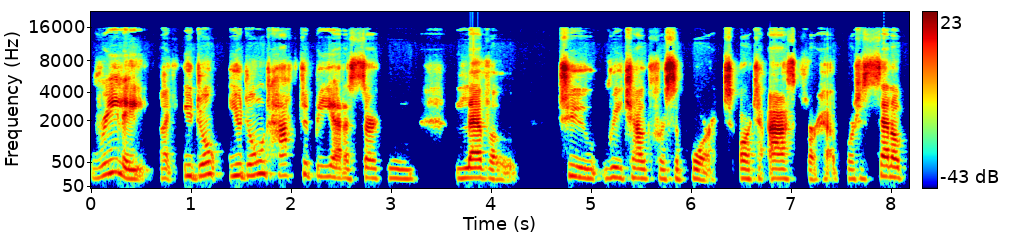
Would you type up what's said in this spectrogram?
really, like you don't you don't have to be at a certain level to reach out for support or to ask for help or to set up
